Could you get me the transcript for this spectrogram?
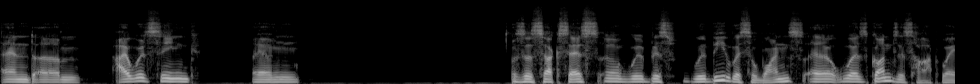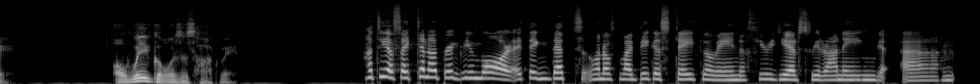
and um, I would think um, the success uh, will be will be with the ones uh, who has gone this hard way, or will go this hard way. Matthias, I cannot agree more. I think that's one of my biggest takeaway. In a few years, we're running um,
